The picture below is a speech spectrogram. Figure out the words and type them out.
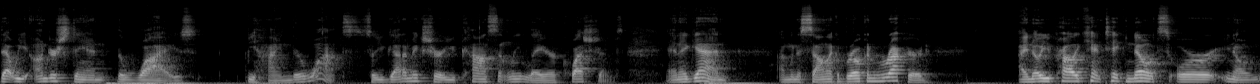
that we understand the whys behind their wants. So you got to make sure you constantly layer questions. And again, I'm going to sound like a broken record. I know you probably can't take notes or, you know,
